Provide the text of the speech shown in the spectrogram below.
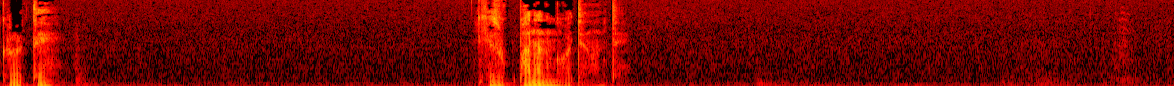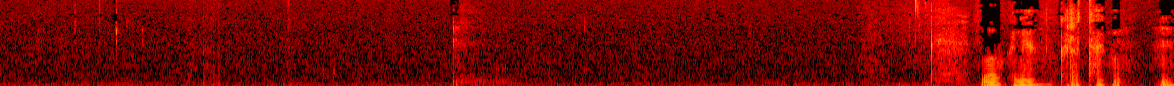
그럴 때, 계속 반하는 것 같아, 너한테. 뭐, 그냥, 그렇다고. 음.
